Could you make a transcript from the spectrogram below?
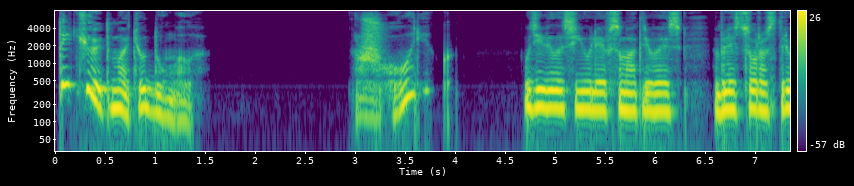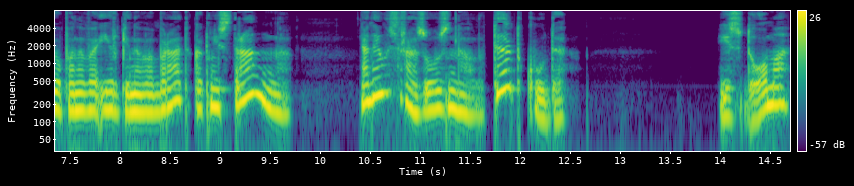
«Ты чё это, мать, удумала?» «Жорик?» — удивилась Юлия, всматриваясь в лицо растрепанного Иркиного брата. Как ни странно, она его сразу узнала. «Ты откуда?» «Из дома.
